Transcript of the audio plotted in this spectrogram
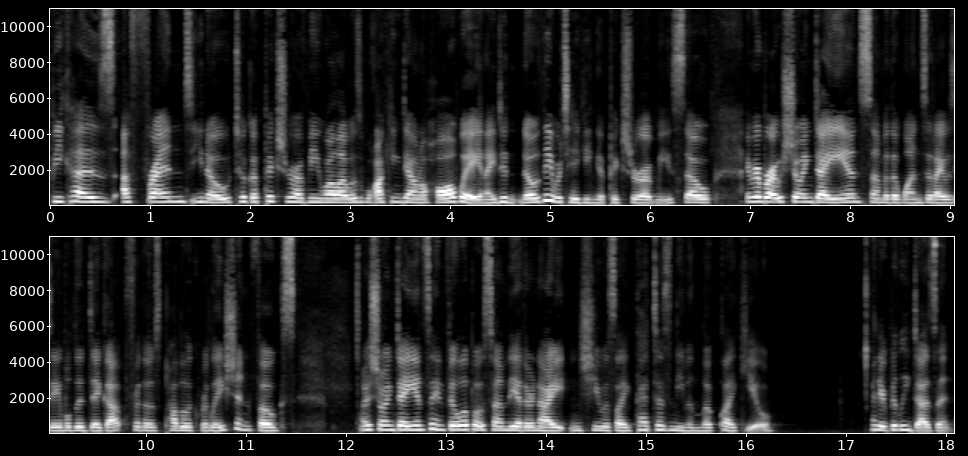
because a friend, you know, took a picture of me while I was walking down a hallway and I didn't know they were taking a picture of me. So, I remember I was showing Diane some of the ones that I was able to dig up for those public relation folks. I was showing Diane Sanfilippo some the other night and she was like, "That doesn't even look like you." And it really doesn't.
